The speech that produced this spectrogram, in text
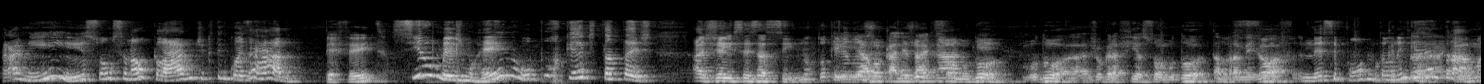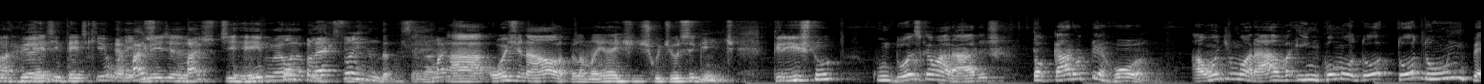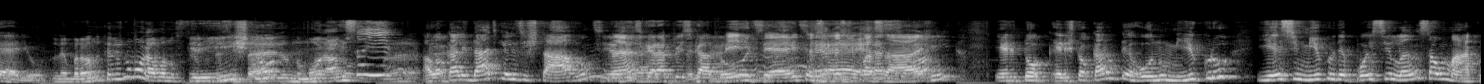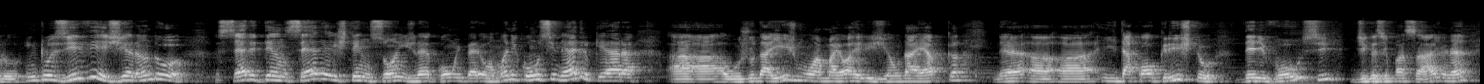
Para mim, isso é um sinal claro de que tem coisa errada. Perfeito. Se é o mesmo reino, o porquê de tantas agências assim? Não estou querendo E a localidade julgar sua aqui. mudou? Mudou? A geografia sua mudou? Tá pra melhor? Nesse ponto, então, Porque, nem quero entrar. Uma, a gente entende que uma é mais- igreja mais de reino ela complexo ainda. Mas- Ah, hoje na aula, pela manhã, a gente discutiu o seguinte: Cristo, com 12 camaradas, tocaram o terror aonde morava e incomodou todo um império. Lembrando que eles não moravam no centro desse Cristo, império, não moravam... isso aí. É. A localidade que eles estavam, Tinha né? gente que era pescador. periféricas, é, de passagem. Ele to- Eles tocaram terror no micro e esse micro depois se lança ao macro, inclusive gerando série ten- sérias tensões né, com o Império Romano e com o Sinédrio, que era a- a- o judaísmo, a maior religião da época, né, a- e da qual Cristo derivou-se, diga-se de passagem, né?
